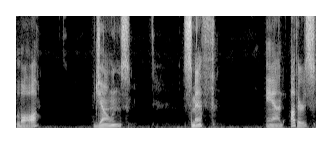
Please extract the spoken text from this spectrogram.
Law, Jones, Smith, and others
